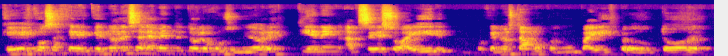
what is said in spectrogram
que es cosas que, que no necesariamente todos los consumidores tienen acceso a ir porque no estamos pues, en un país productor,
